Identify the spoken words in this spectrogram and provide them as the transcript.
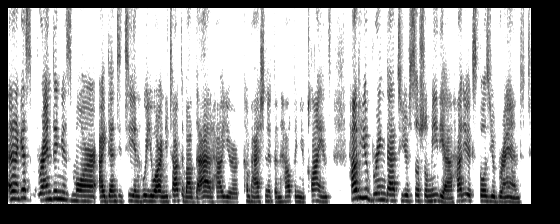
And I guess branding is more identity and who you are. And you talked about that, how you're compassionate and helping your clients. How do you bring that to your social media? How do you expose your brand to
